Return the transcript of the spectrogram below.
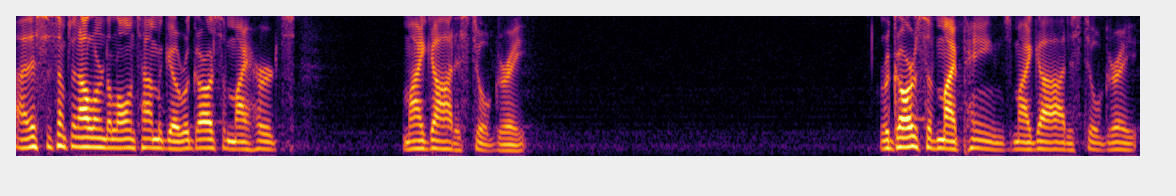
uh, this is something I learned a long time ago, regardless of my hurts, my God is still great. Regardless of my pains, my God is still great.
